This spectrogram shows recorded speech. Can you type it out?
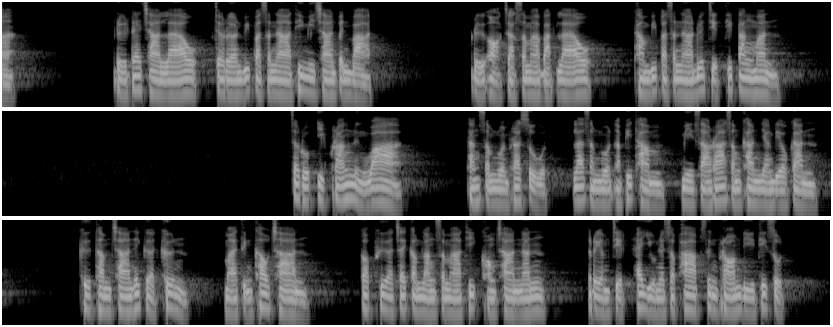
หรือได้ฌานแล้วเจริญวิปัสนาที่มีฌานเป็นบาท หรือออกจากสมาบัติแล้วทำวิปัสนาด้วยจิตที่ตั้งมั่น สรุปอีกครั้งหนึ่งว่า ทั้งสำนวนพระสูตรและสำนวนอภิธรรมมีสาระสำคัญอย่างเดียวกัน คือทำฌานให้เกิดขึ้น หมายถึงเข้าฌาน ก็เพื่อใช้กำลังสมาธิของฌานนั้น เตรียมจิตให้อยู่ในสภาพซึ่งพร้อมดีที่สุด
